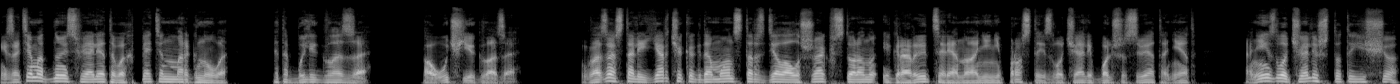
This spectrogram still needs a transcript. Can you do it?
И затем одно из фиолетовых пятен моргнуло. Это были глаза. Паучьи глаза. Глаза стали ярче, когда монстр сделал шаг в сторону Игра-рыцаря, но они не просто излучали больше света, нет. Они излучали что-то еще.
